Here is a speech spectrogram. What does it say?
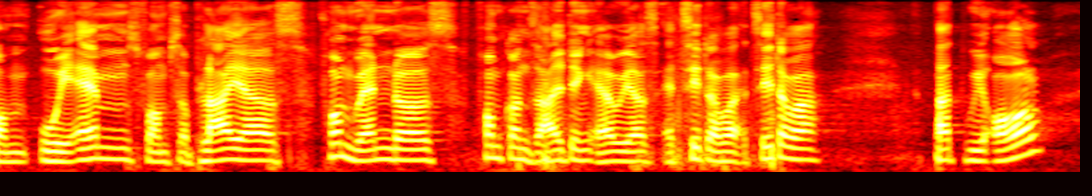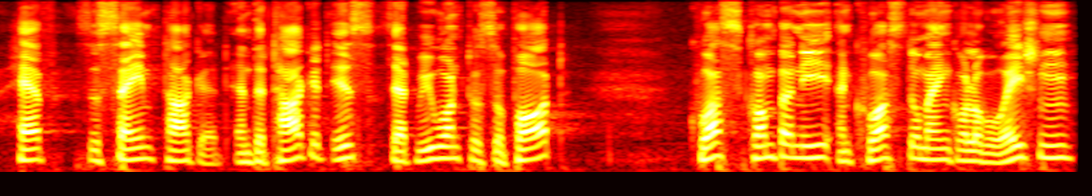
from OEMs, from suppliers, from vendors, from consulting areas, etc., etc. But we all have the same target, and the target is that we want to support cross-company and cross-domain collaboration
